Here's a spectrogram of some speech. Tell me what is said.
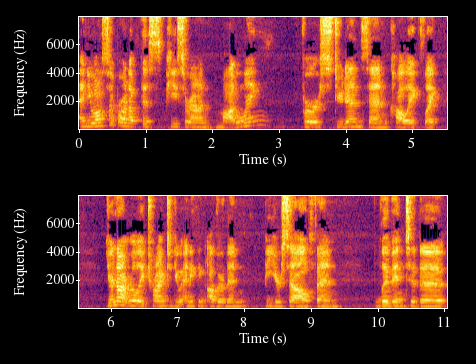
And you also brought up this piece around modeling for students and colleagues. Like, you're not really trying to do anything other than be yourself and live into the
